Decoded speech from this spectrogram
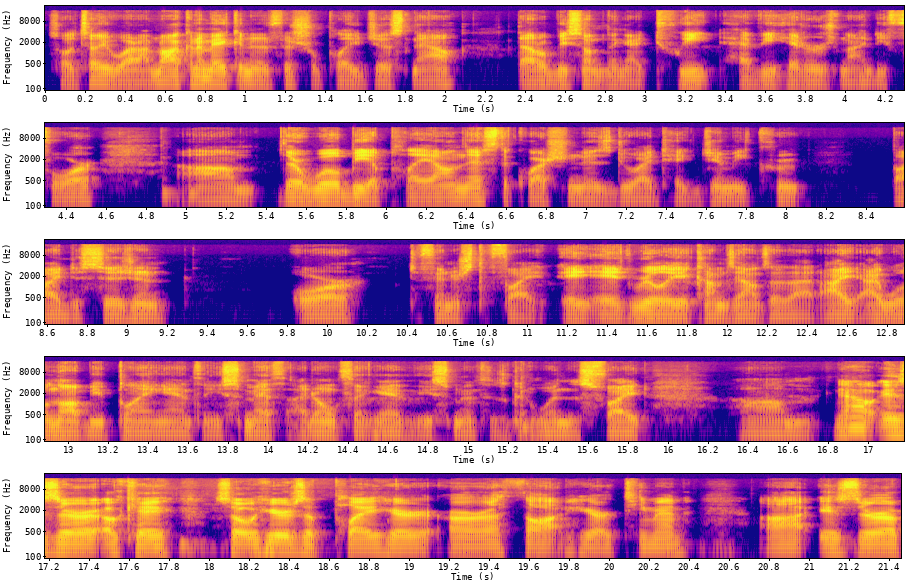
So I'll tell you what, I'm not going to make an official play just now. That'll be something I tweet. Heavy hitters 94. Um, there will be a play on this. The question is, do I take Jimmy Crute by decision or to finish the fight? It, it really it comes down to that. I, I will not be playing Anthony Smith. I don't think Anthony Smith is going to win this fight. Um, Now, is there okay? So here's a play here or a thought here, T man. Uh, is there a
